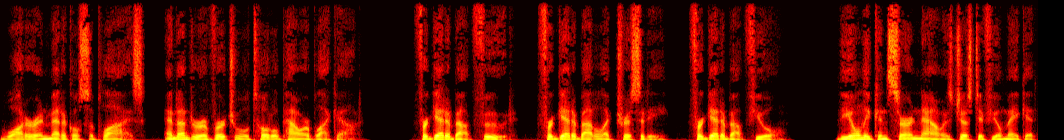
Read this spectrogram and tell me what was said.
water, and medical supplies, and under a virtual total power blackout. Forget about food, forget about electricity, forget about fuel. The only concern now is just if you'll make it,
